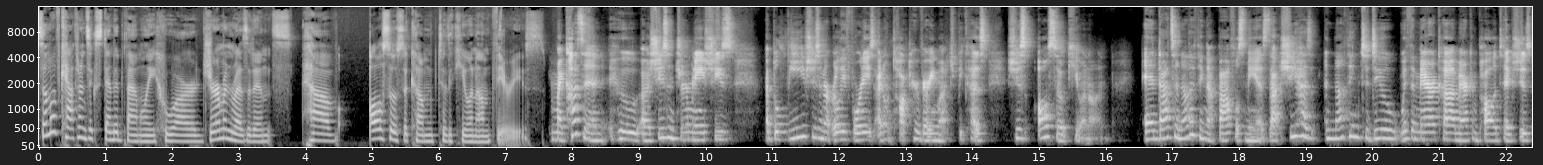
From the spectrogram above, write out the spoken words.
Some of Katherine's extended family, who are German residents, have also succumbed to the QAnon theories. My cousin, who uh, she's in Germany, she's, I believe she's in her early 40s. I don't talk to her very much because she's also QAnon. And that's another thing that baffles me is that she has nothing to do with America, American politics. She's,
